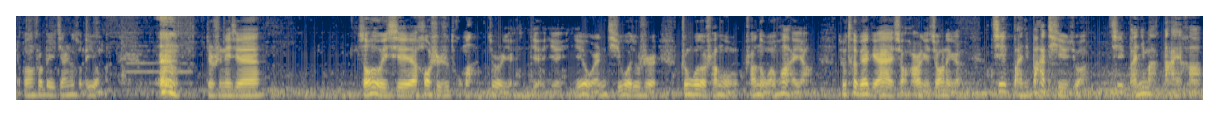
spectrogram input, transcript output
也不能说被奸人所利用吧，就是那些。总有一些好事之徒嘛，就是也也也也有人提过，就是中国的传统传统文化一样，就特别给爱小孩给教那个，去把你爸踢一脚，去把你妈打一下，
